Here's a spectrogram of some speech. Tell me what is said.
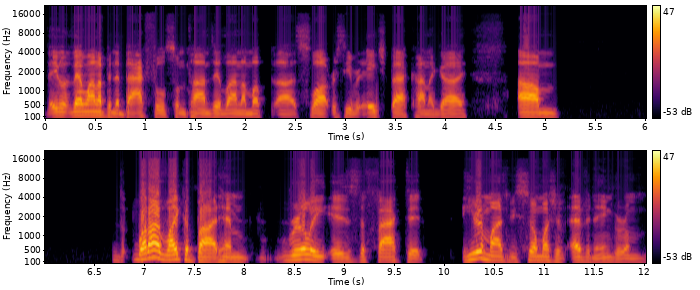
they they line up in the backfield sometimes. They line him up uh, slot receiver, H back kind of guy. Um, what I like about him really is the fact that he reminds me so much of Evan Engram.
